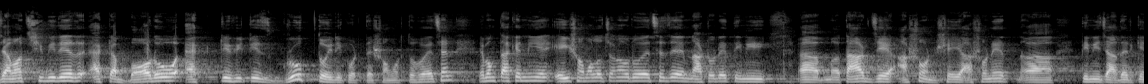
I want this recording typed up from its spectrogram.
জামাত শিবিরের একটা বড় অ্যাক্টিভিটিস গ্রুপ তৈরি করতে সমর্থ হয়েছেন এবং তাকে নিয়ে এই সমালোচনাও রয়েছে যে নাটোরে তিনি তার যে আসন, সেই আসনে তিনি যাদেরকে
